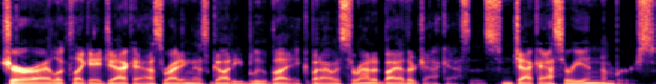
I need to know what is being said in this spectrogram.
Sure, I looked like a jackass riding this gaudy blue bike, but I was surrounded by other jackasses. Jackassery in numbers.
